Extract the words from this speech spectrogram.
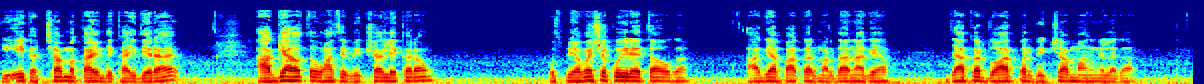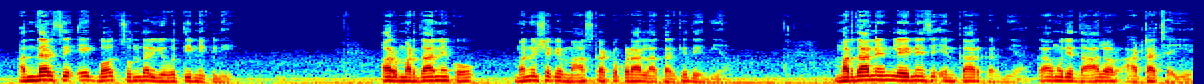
कि एक अच्छा मकान दिखाई दे रहा है। आज्ञा हो तो वहाँ से भिक्षा लेकर आऊँ। उसमें अवश्य कोई रहता होगा। आज्ञा पाकर मर्दाना गया। जाकर द्वार पर भिक्षा मांगने लगा। अंदर से एक बहुत सुंदर युवती निकली और मर्दाने को मनुष्य के मांस का टुकड़ा ला करके दे दिया। मर्दाने ने लेने से इनकार कर दिया। कहा, मुझे दाल और आटा चाहिए।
